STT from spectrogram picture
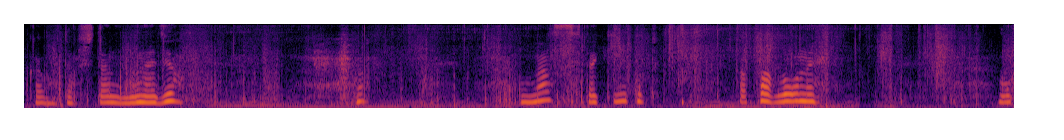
пока он там штаны не надел. У нас такие тут Аполлоны. Муж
